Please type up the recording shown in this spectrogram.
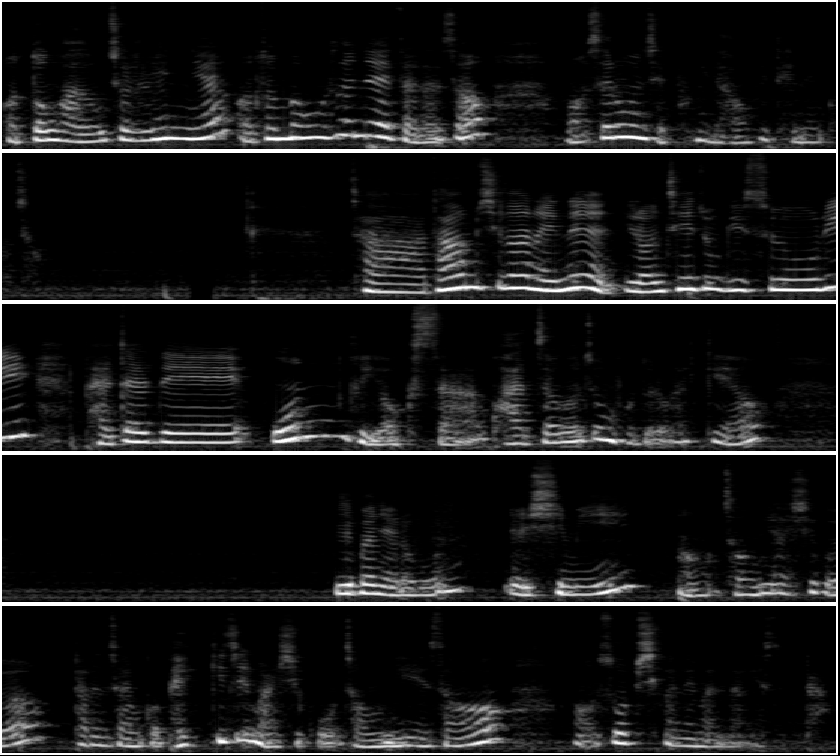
어떤 가공 처리를 했냐, 어떤 방법을 썼냐에 따라서 어, 새로운 제품이 나오게 되는 거죠. 자, 다음 시간에는 이런 제조 기술이 발달돼 온 그 역사, 과정을 좀 보도록 할게요. 일반 여러분 열심히 어, 정리하시고요. 다른 사람과 베끼지 마시고 정리해서 어, 수업 시간에 만나겠습니다.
